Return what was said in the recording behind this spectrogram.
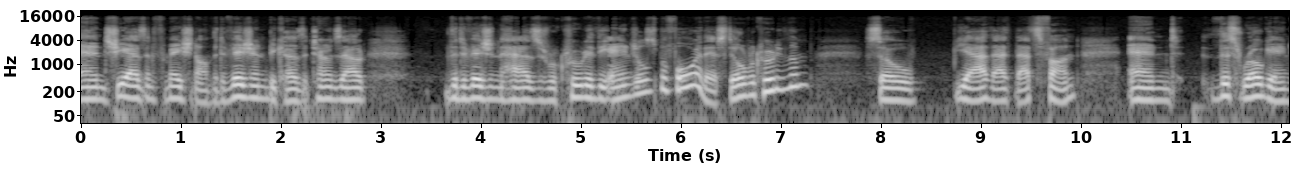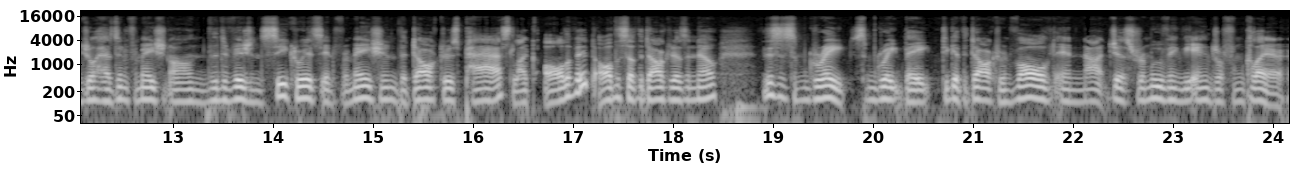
and she has information on the division because it turns out the division has recruited the angels before. They're still recruiting them. So yeah that that's fun. And this rogue angel has information on the division's secrets information the doctor's past like all of it all the stuff the doctor doesn't know. This is some great some great bait to get the doctor involved and not just removing the angel from claire.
